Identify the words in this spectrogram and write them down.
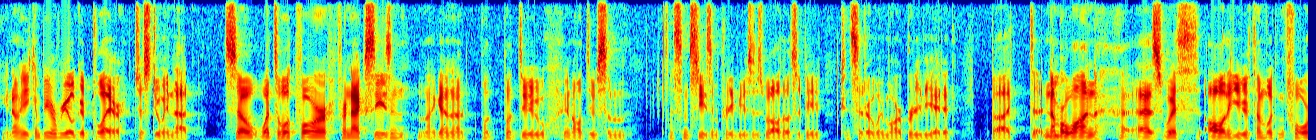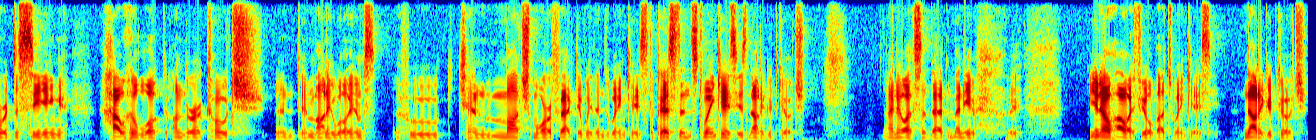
You know, he can be a real good player just doing that. So, what to look for for next season? Again, uh, we'll, we'll do you know I'll do some some season previews as well. Those would be considerably more abbreviated. But uh, number one, as with all of the youth, I'm looking forward to seeing how he'll look under a coach in, in Monty Williams, who can much more effectively than Dwane Casey. The Pistons, Dwane Casey is not a good coach. I know I've said that many. You know how I feel about Dwane Casey. Not a good coach.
